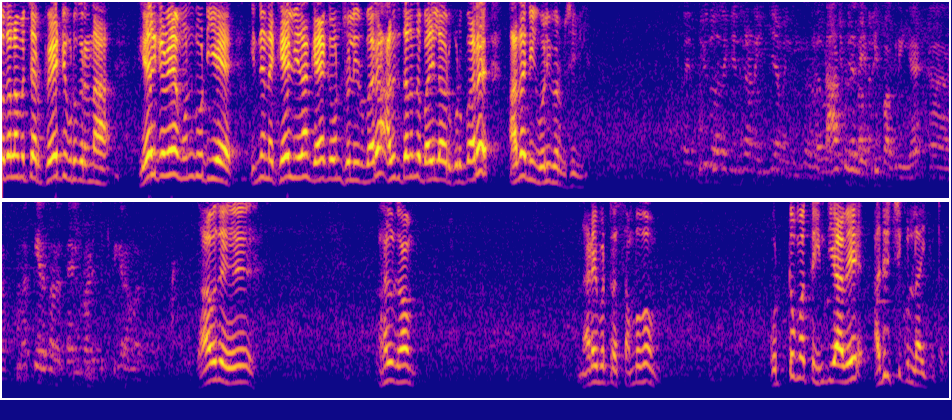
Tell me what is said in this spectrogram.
முதலமைச்சர் பேட்டி கொடுக்குறேன்னா ஏற்கனவே முன்கூட்டியே என்னென்ன கேள்வி தான் கேட்கணும்னு சொல்லியிருப்பாரு. அதுக்கு தகுந்த பதில் அவர் கொடுப்பாரு. அதை நீங்கள் ஒளிபரப்பு செய்வீங்க. அதாவது பஹல்காம் நடைபெற்ற சம்பவம் ஒட்டுமொத்த இந்தியாவே அதிர்ச்சிக்குள்ளாகிவிட்டது.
